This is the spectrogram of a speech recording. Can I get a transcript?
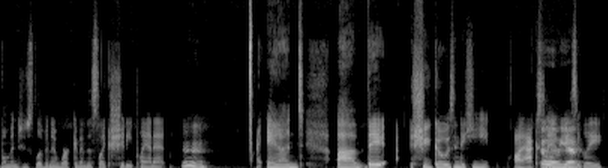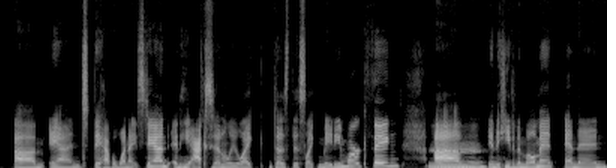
woman who's living and working in this like shitty planet mm. and um they she goes into heat on accident Oh, yeah. basically um and they have a one night stand and he accidentally like does this like mating mark thing um Mm. in the heat of the moment and then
